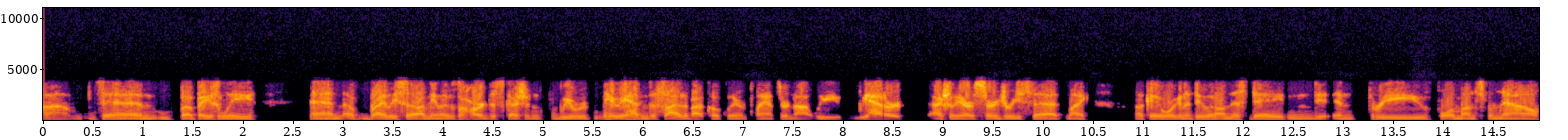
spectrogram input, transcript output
um and but basically and uh, rightly so i mean it was a hard discussion. We were we hadn't decided about cochlear implants or not. We we had our actually our surgery set like okay we're going to do it on this date and in three four months from now.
